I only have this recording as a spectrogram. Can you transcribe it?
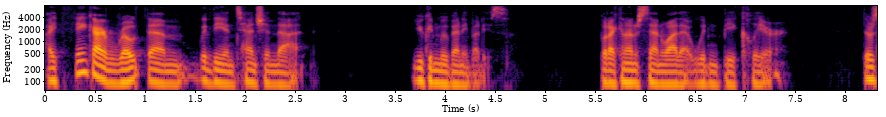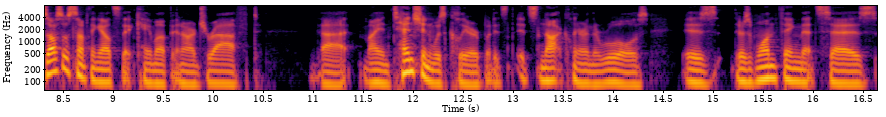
I think I wrote them with the intention that you can move anybody's. But I can understand why that wouldn't be clear. There's also something else that came up in our draft that my intention was clear, but it's it's not clear in the rules. Is there's one thing that says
